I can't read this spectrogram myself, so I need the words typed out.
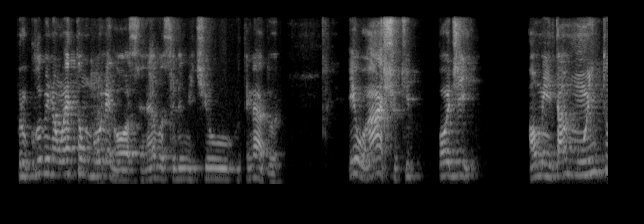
para o clube não é tão bom negócio, né? Você demitir o, o treinador. Eu acho que pode aumentar muito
